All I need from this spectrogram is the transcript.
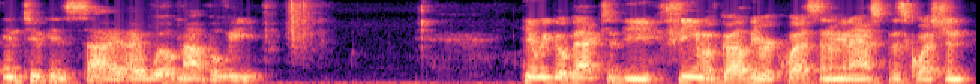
into his side, I will not believe. Here we go back to the theme of godly requests, and I'm going to ask this question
